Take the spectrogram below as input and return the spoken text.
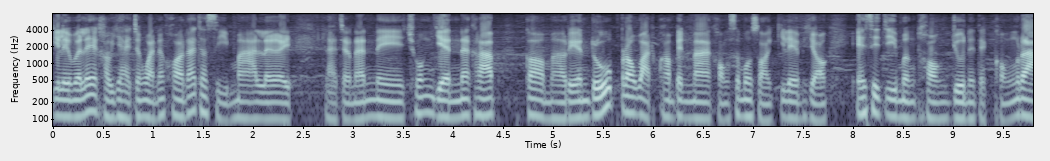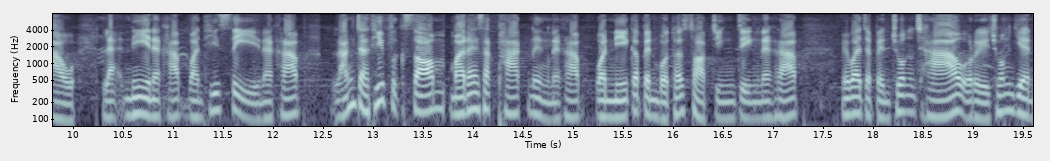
กิเลนเวเล่เขาใหญ่จังหวัดนครราชสีมาเลย หลังจากนั้นในช่วงเย็นนะครับก็มาเรียนรู้ประวัติความเป็นมาของสโมสรกิเลนพยอง SCG เมืองทองยู i นเต็ดของเรา และนี่นะครับวันที่4นะครับหลังจากที่ฝึกซ้อมมาได้สักพักหนึ่งนะครับ วันนี้ก็เป็นบททดสอบจริง ๆ นะครับ ไม่ว่าจะเป็นช่วงเช้าหรือช่วงเย็น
